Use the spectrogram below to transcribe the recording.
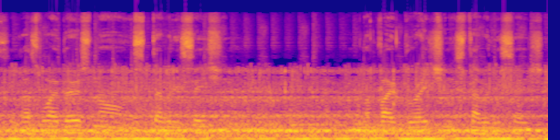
So that's why there's no stabilization no vibration stabilization.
